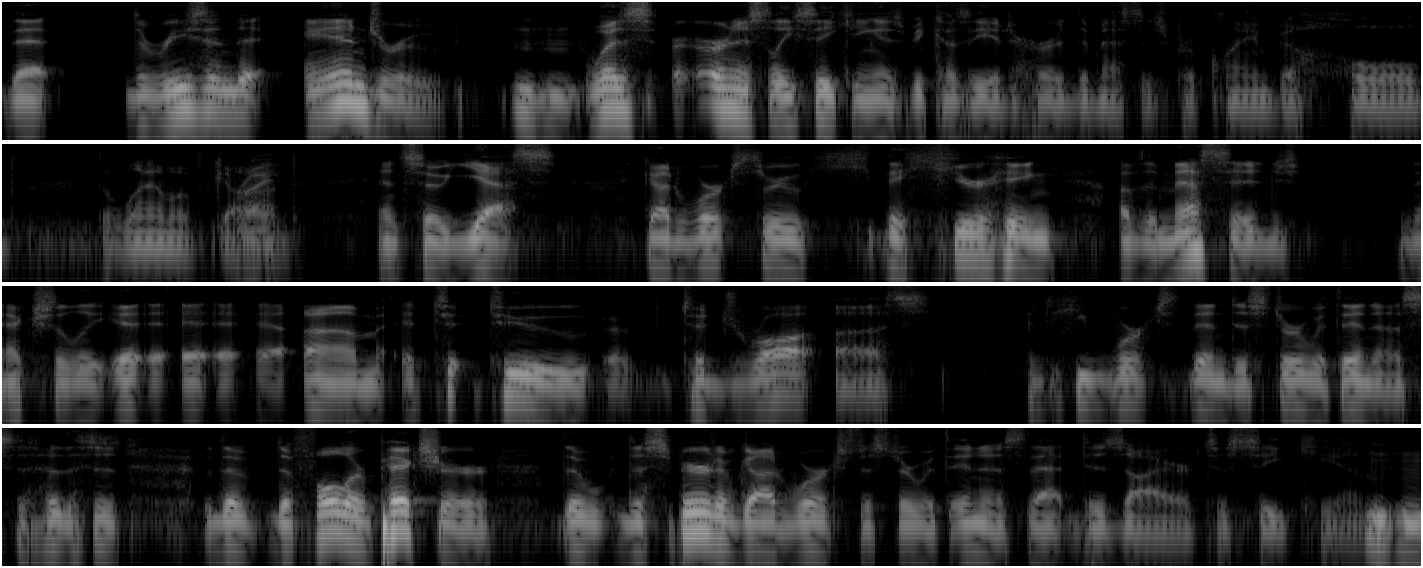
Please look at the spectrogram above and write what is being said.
that the reason that Andrew hmm was earnestly seeking is because he had heard the message proclaimed, Behold the Lamb of God. Right. And so, yes, God works through he- the hearing of the message and actually uh, uh, uh, um, to, to, uh, to draw us. And he works then to stir within us. So this is the the fuller picture. The the Spirit of God works to stir within us that desire to seek Him hmm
